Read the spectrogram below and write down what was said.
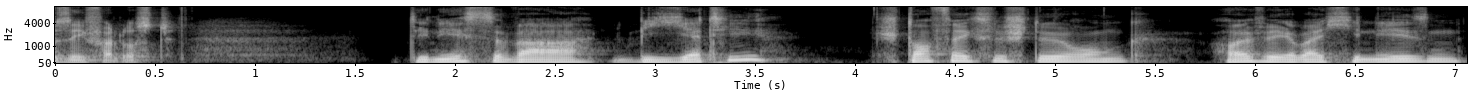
Sehverlust. Die nächste war Bietti, Stoffwechselstörung, häufiger bei Chinesen,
